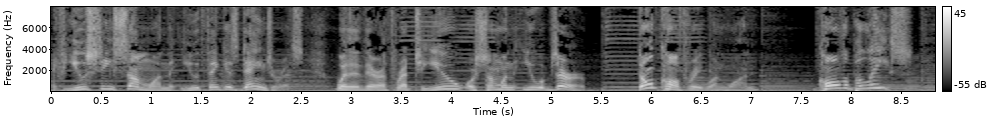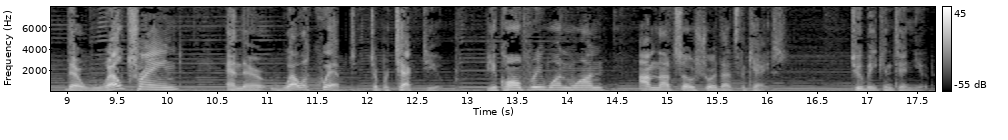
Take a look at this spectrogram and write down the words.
if you see someone that you think is dangerous, whether they're a threat to you or someone that you observe, don't call 311. Call the police. They're well trained and they're well equipped to protect you. If you call 311, I'm not so sure that's the case. To be continued.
